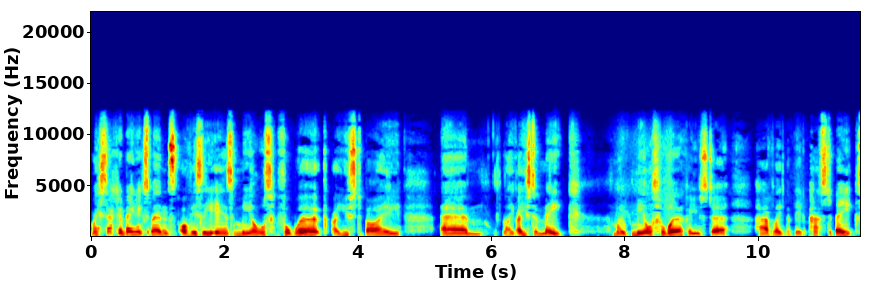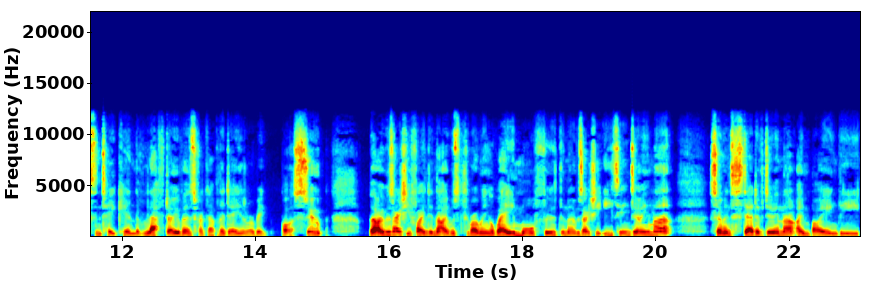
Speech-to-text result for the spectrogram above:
my second main expense obviously is meals for work. I used to buy, um, like I used to make my meals for work. I used to have like the big pasta bakes and take in the leftovers for a couple of days or a big pot of soup. But I was actually finding that I was throwing away more food than I was actually eating doing that. So instead of doing that, I'm buying the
